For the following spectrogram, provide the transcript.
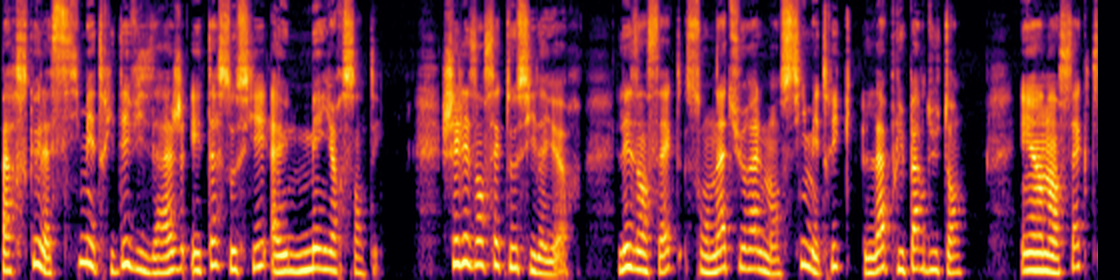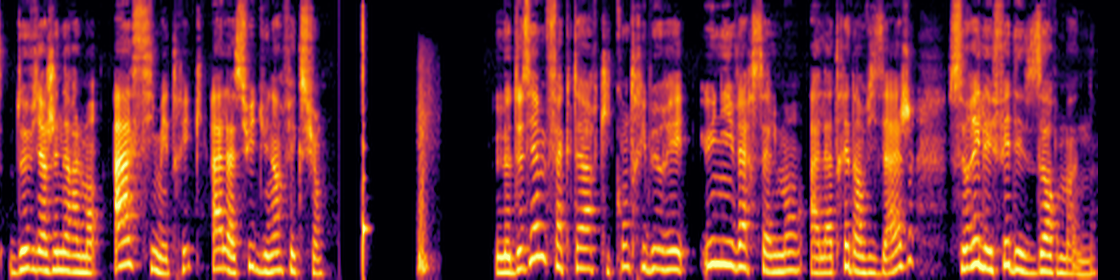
parce que la symétrie des visages est associée à une meilleure santé. Chez les insectes aussi d'ailleurs. Les insectes sont naturellement symétriques la plupart du temps, et un insecte devient généralement asymétrique à la suite d'une infection. Le deuxième facteur qui contribuerait universellement à l'attrait d'un visage serait l'effet des hormones.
